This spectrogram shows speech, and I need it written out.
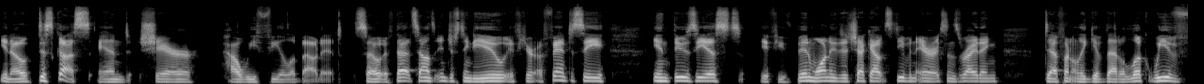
you know, discuss and share how we feel about it. So if that sounds interesting to you, if you're a fantasy enthusiast, if you've been wanting to check out Steven Erikson's writing, definitely give that a look. We've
